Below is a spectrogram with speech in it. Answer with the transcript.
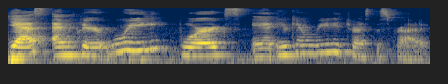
yes, Amiclear really works and you can really trust this product.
